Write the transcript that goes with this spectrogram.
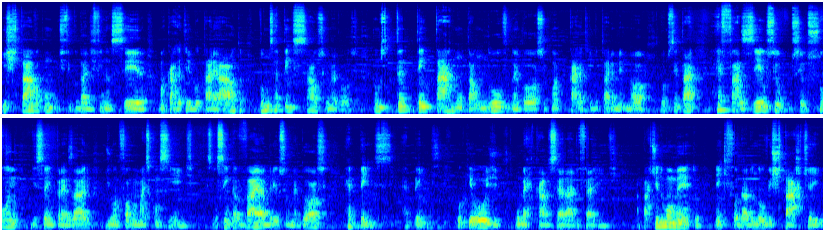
estava com dificuldade financeira, uma carga tributária alta, vamos repensar o seu negócio. Vamos tentar montar um novo negócio com a carga tributária menor. Vamos tentar refazer o seu, o seu sonho de ser empresário de uma forma mais consciente. Se você ainda vai abrir o seu negócio, repense, repense. Porque hoje o mercado será diferente. A partir do momento em que for dado um novo start aí,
